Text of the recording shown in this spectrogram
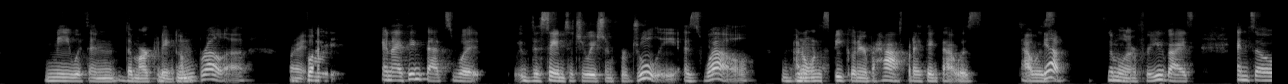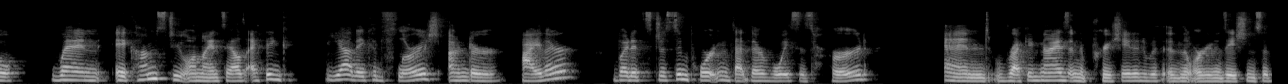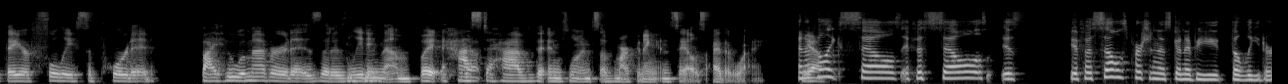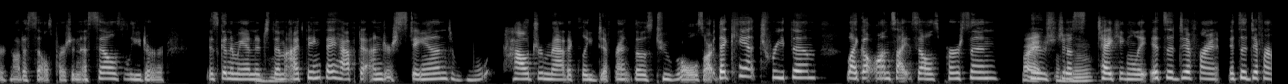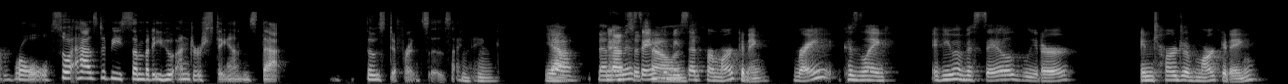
me within the marketing Mhm. umbrella. Right. But and I think that's what the same situation for Julie as well. I don't want to speak on your behalf, but I think that was that was Yeah. similar for you guys. And so when it comes to online sales, I think yeah, they could flourish under either, but it's just important that their voice is heard and recognized and appreciated within the organization so that they are fully supported by whomever it is that is leading them, but it has Yep. to have the influence of marketing and sales either way. And I feel like sales, if a sales is, if a salesperson is going to be the leader, not a salesperson, a sales leader is going to manage Mhm. them, I think they have to understand w- how dramatically different those two roles are. They can't treat them like an on-site salesperson Right. who's just Mhm. taking lead. It's a different, it's a different role. So it has to be somebody who understands that those differences, I Mhm. think. Yeah. And, And, that's the a same can be said for marketing, right? Because like if you have a sales leader in charge of marketing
